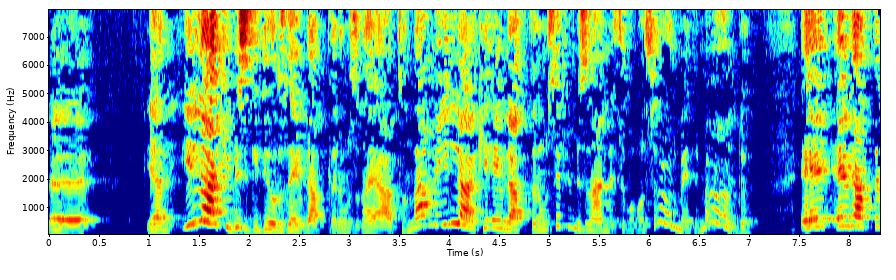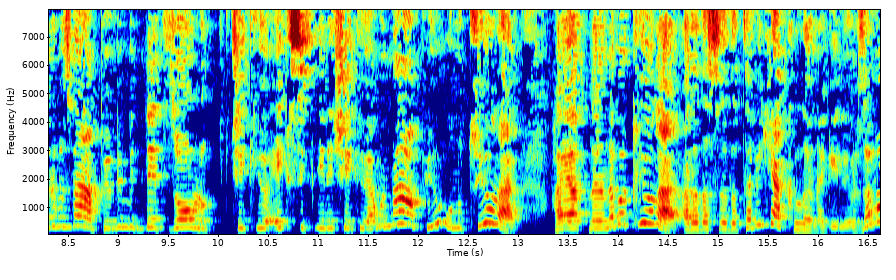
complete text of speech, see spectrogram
Ee, yani illaki biz gidiyoruz evlatlarımızın hayatından ve illaki evlatlarımız hepimizin annesi babası ölmedi mi? Öldü. E, evlatlarımız ne yapıyor? Bir müddet zorluk çekiyor, eksikliğini çekiyor ama ne yapıyor? Unutuyorlar. Hayatlarına bakıyorlar. Arada sırada tabii ki akıllarına geliyoruz ama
